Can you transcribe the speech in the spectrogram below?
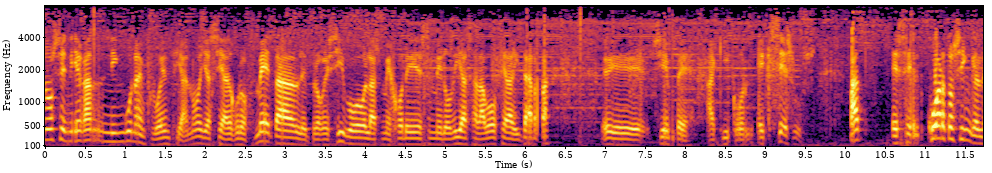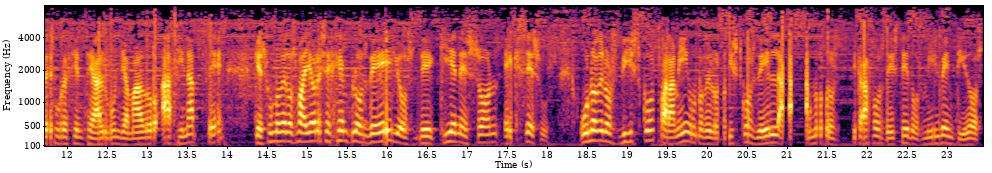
no se niegan ninguna influencia, ¿no? Ya sea el groove metal, el progresivo, las mejores melodías a la voz y a la guitarra, eh, siempre aquí con Excessus. Pat es el cuarto single de su reciente álbum llamado Acinapse, que es uno de los mayores ejemplos de ellos, de quiénes son Excessus. Uno de los discos, para mí, uno de los discos de la, uno de los discos de este 2022.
